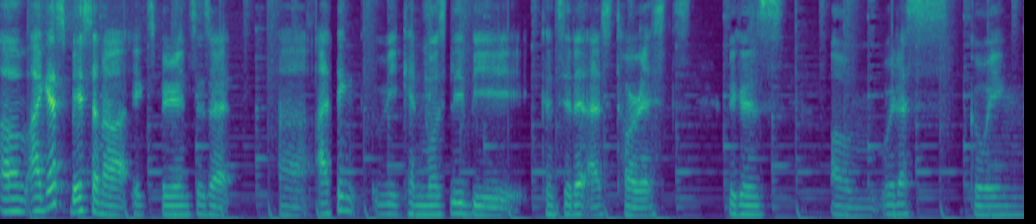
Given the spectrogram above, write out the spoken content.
um, I guess based on our experiences, right, uh, I think we can mostly be considered as tourists because um, we're just going,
